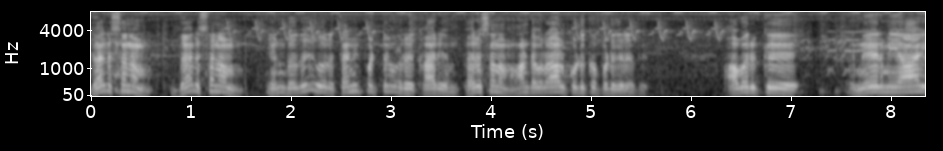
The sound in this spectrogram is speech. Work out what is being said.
தரிசனம் தரிசனம் என்பது ஒரு தனிப்பட்ட ஒரு காரியம். தரிசனம் ஆண்டவரால் கொடுக்கப்படுகிறது. அவருக்கு நேர்மையாய்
